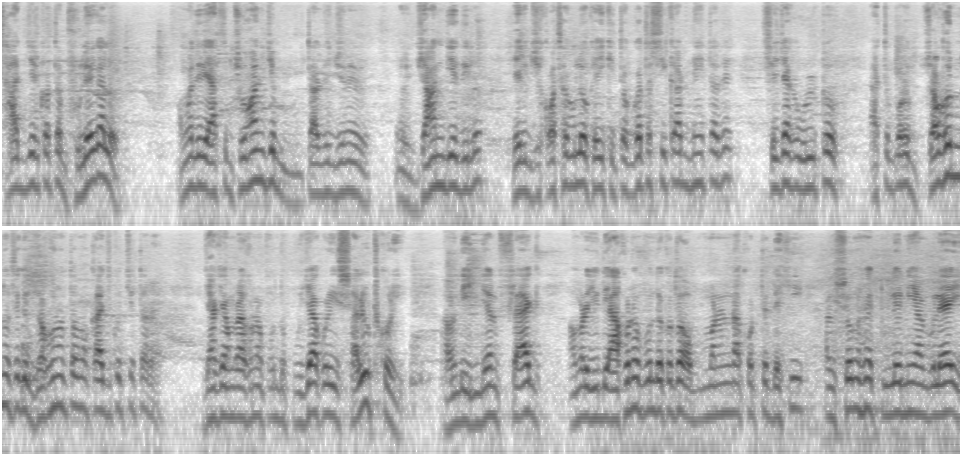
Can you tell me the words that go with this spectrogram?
সাহায্যের কথা ভুলে গেল। আমাদের এত জোয়ান যে তাদের জন্য জান দিয়ে দিল এই যে কথাগুলোকে এই কৃতজ্ঞতা স্বীকার নেই তাদের, সে জায়গায় উল্টো এত বড় জঘন্য থেকে জঘন্যতম কাজ করছে তারা, যাকে আমরা এখনও পর্যন্ত পূজা করি স্যালুট করি। আমাদের ইন্ডিয়ান ফ্ল্যাগ আমরা যদি এখনও পর্যন্ত কোথাও অবমাননা করতে দেখি, আমি সঙ্গে সঙ্গে তুলে নিয়ে আমি বলে, এই,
